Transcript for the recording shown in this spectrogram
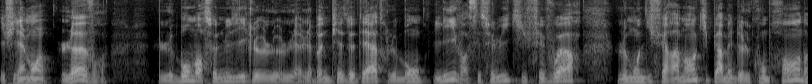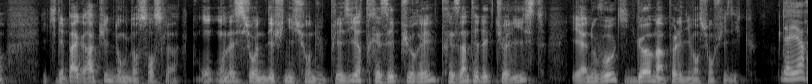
et finalement, l'œuvre, le bon morceau de musique, la, bonne pièce de théâtre, le bon livre, c'est celui qui fait voir le monde différemment, qui permet de le comprendre et qui n'est pas gratuite donc dans ce sens-là. On, est sur une définition du plaisir très épurée, très intellectualiste et à nouveau qui gomme un peu la dimension physique. D'ailleurs,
